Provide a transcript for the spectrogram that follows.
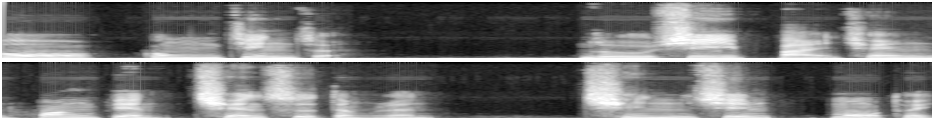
或恭敬者。如昔百千方便欠世等人，勤心莫退，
